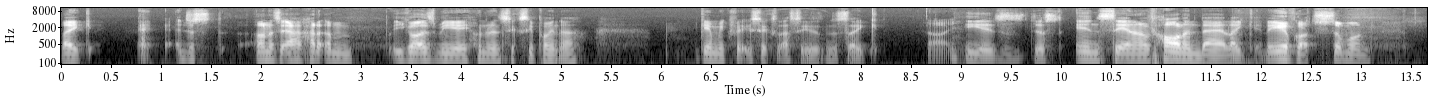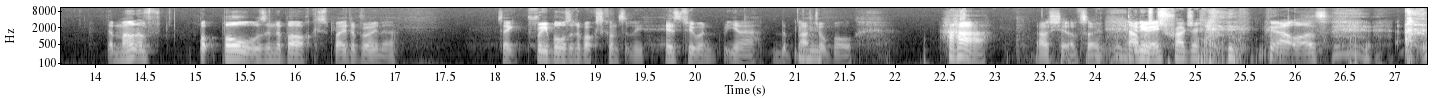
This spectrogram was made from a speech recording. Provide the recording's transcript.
Like, eh, just honestly, I had um, he got as me a 160 pointer. Game week 36 last season. It's like Aye. he is just insane. And with Haaland there, like they have got someone. The amount of b- balls in the box by De Bruyne. It's like three balls in the box constantly. His two and you know the Mhm. actual ball. Haha. Oh shit! I'm sorry. That Anyway. was tragic. that was. do you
